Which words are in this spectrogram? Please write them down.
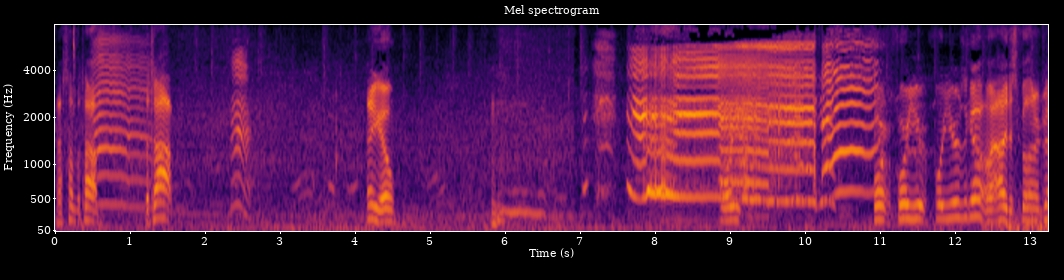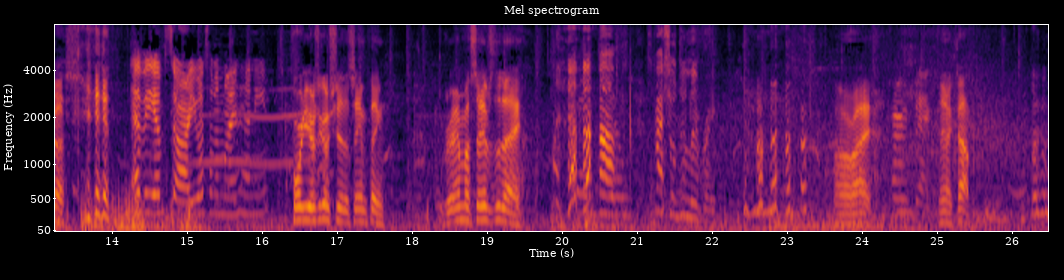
That's on the top. The top. Huh. There you go. Four, four, year, four years ago? Oh, I just spilled on her dress. Evie, I'm sorry. You want some of mine, honey? Four years ago, she did the same thing. Grandma saves the day. Special delivery. All right. Perfect. Yeah, cup. Because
